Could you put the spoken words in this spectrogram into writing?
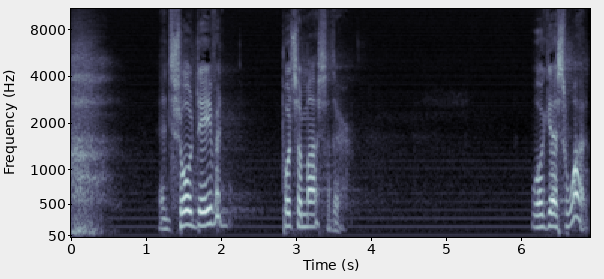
And so David puts Amasa there. Well, guess what?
